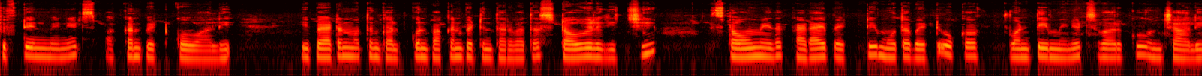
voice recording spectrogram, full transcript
ఫిఫ్టీన్ మినిట్స్ పక్కన పెట్టుకోవాలి. ఈ ప్యాటర్న్ మొత్తం కలుపుకొని పక్కన పెట్టిన తర్వాత స్టవ్ వెలిగించి స్టవ్ మీద కడాయి పెట్టి మూత పెట్టి ఒక ట్వంటీ మినిట్స్ వరకు ఉంచాలి.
